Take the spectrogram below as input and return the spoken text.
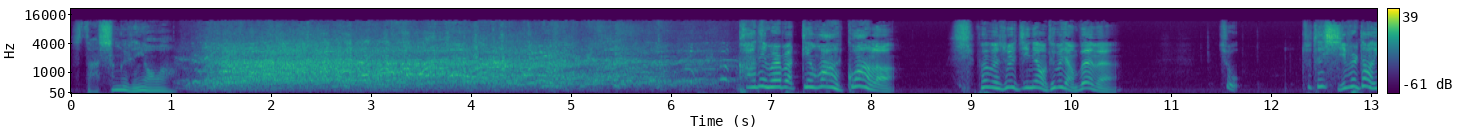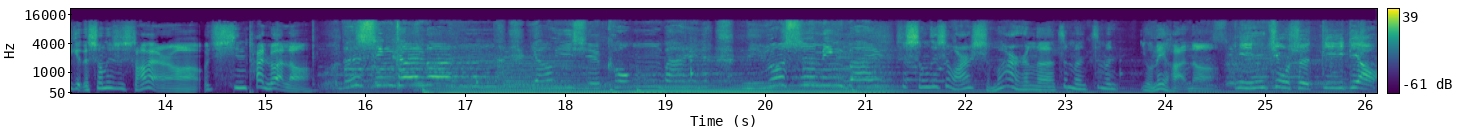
咋生个人妖啊？他那边把电话给挂了，朋友们，所以今天我特别想问问，就就他媳妇儿到底给他生的是啥玩意儿啊？我心太乱了。我的心太乱，要一些空白。这生的这玩意儿什么玩意儿啊？这么这么有内涵呢？您就是低调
